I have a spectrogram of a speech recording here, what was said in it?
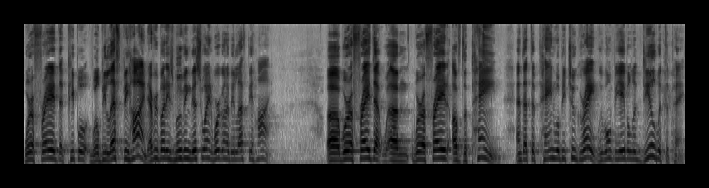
We're afraid that people will be left behind. Everybody's moving this way and we're going to be left behind. Uh, we're, afraid that, um, we're afraid of the pain and that the pain will be too great. We won't be able to deal with the pain.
